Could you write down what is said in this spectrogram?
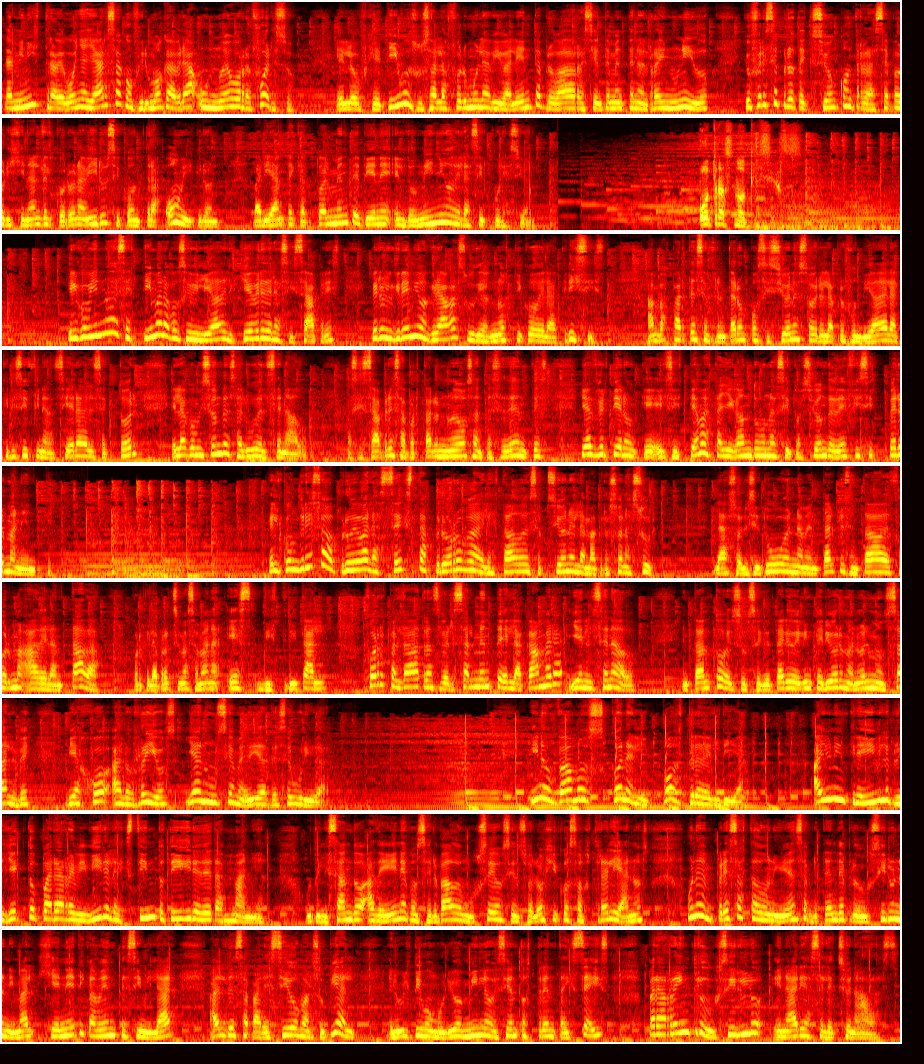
La ministra Begoña Yarza confirmó que habrá un nuevo refuerzo. El objetivo es usar la fórmula bivalente aprobada recientemente en el Reino Unido, que ofrece protección contra la cepa original del coronavirus y contra Omicron, variante que actualmente tiene el dominio de la circulación. Otras noticias. El gobierno desestima la posibilidad del quiebre de las ISAPRES, pero el gremio agrava su diagnóstico de la crisis. Ambas partes enfrentaron posiciones sobre la profundidad de la crisis financiera del sector en la Comisión de Salud del Senado. Las ISAPRES aportaron nuevos antecedentes y advirtieron que el sistema está llegando a una situación de déficit permanente. El Congreso aprueba la sexta prórroga del estado de excepción en la macrozona sur. La solicitud gubernamental presentada de forma adelantada, porque la próxima semana es distrital, fue respaldada transversalmente en la Cámara y en el Senado. En tanto, el subsecretario del Interior, Manuel Monsalve, viajó a Los Ríos y anuncia medidas de seguridad. Y nos vamos con el postre del día. hay un increíble proyecto para revivir el extinto tigre de Tasmania. Utilizando ADN conservado en museos y zoológicos australianos, una empresa estadounidense pretende producir un animal genéticamente similar al desaparecido marsupial. El último murió en 1936 para reintroducirlo en áreas seleccionadas.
